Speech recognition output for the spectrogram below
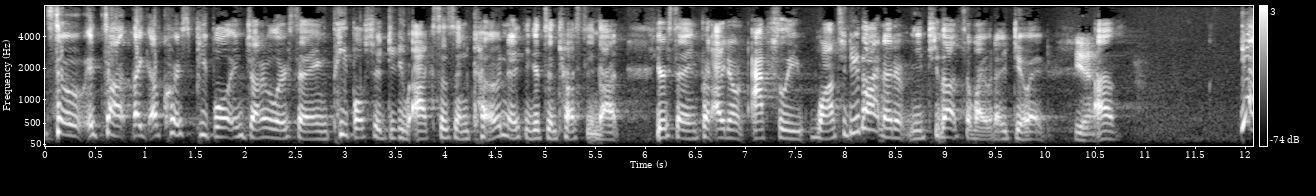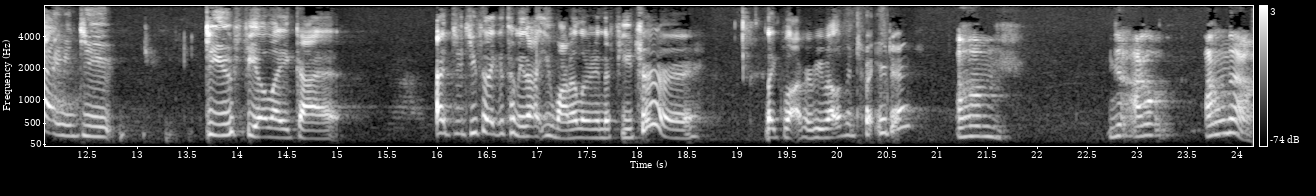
so it's not like of course people in general are saying people should do access and code and i think it's interesting that you're saying but i don't actually want to do that and i don't need to do that so why would i do it yeah um, yeah i mean do you do you feel like uh, uh, do you feel like it's something that you want to learn in the future or like will ever be relevant to what you're doing um yeah i don't i don't know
